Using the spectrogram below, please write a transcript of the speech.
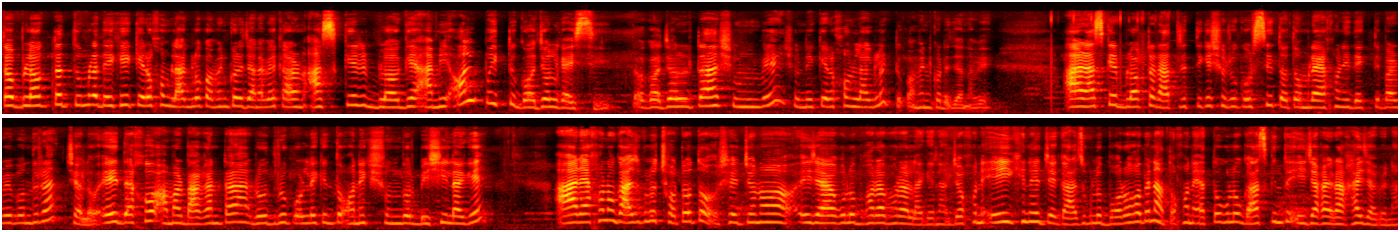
তো ব্লগটা তোমরা দেখে কীরকম লাগল কমেন্ট করে জানাবে, কারণ আজকের ব্লগে আমি অল্প একটু গজল গাইছি। তো গজলটা শুনবে, শুনে কীরকম লাগল একটু কমেন্ট করে জানাবে। আর আজকের ব্লগটা রাত্রের থেকে শুরু করছি, তো তোমরা এখনই দেখতে পারবে বন্ধুরা। চলো, এই দেখো আমার বাগানটা রৌদ্র পড়লে কিন্তু অনেক সুন্দর বেশি লাগে। আর এখনও গাছগুলো ছোট তো সেই জন্য এই জায়গাগুলো ভরা ভরা লাগে না। যখন এইখানে যে গাছগুলো বড় হবে না, তখন এতগুলো গাছ কিন্তু এই জায়গায় রাখাই যাবে না।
